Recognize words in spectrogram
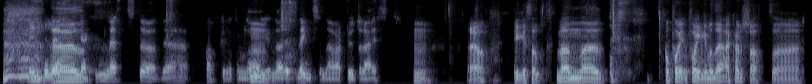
Min kinesisk er ikke den mest stødige akkurat om dagen. Mm. Det er litt lenge siden jeg har vært ute og reist. Mm. Ja, ikke sant. Men uh, poenget med det er kanskje at uh,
